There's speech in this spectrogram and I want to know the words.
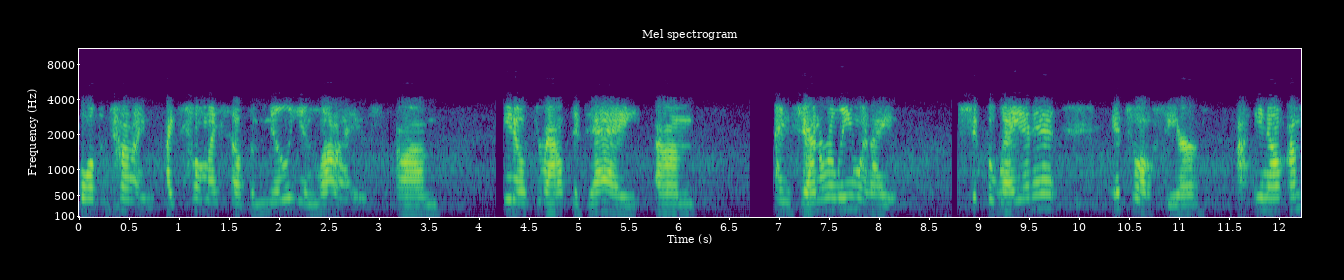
all the time. I tell myself a million lies, um, you know, throughout the day. Um, and generally, when I chip away at it, it's all fear. You know, I'm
